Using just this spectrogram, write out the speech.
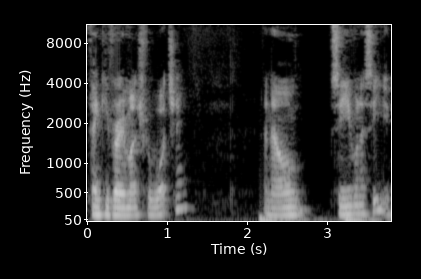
Thank you very much for watching and I'll see you when I see you.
